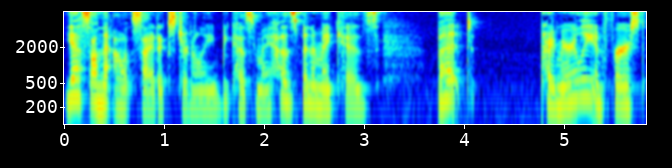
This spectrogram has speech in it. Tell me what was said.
yes, on the outside externally because my husband and my kids, but primarily and first,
